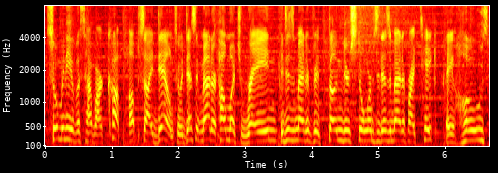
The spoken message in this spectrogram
so many of us have our cup upside down. So it doesn't matter how much rain, it doesn't matter if it thunderstorms, it doesn't matter if I take a hose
